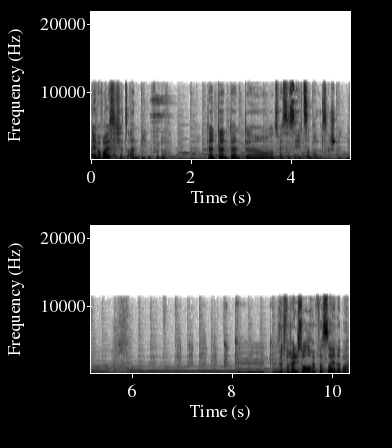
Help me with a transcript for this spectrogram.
Einfach weil es sich jetzt anbieten würde. Dun, dun, dun, dun. Sonst wäre es so seltsam alles geschnitten. Wird wahrscheinlich so auch etwas sein, aber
